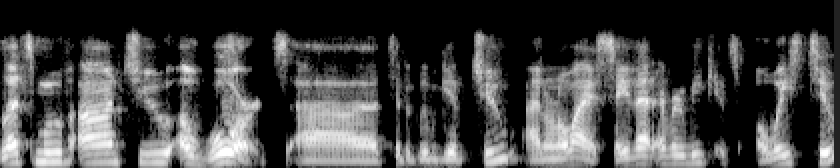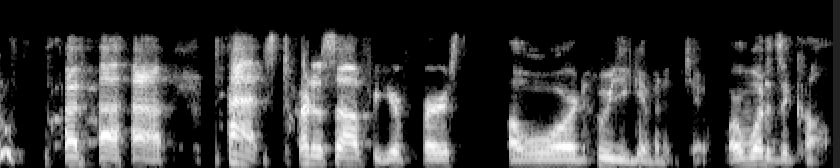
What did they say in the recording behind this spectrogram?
let's move on to awards. Uh, typically, we give two. I don't know why I say that every week. It's always two. But uh, Pat, start us off with your first award. Who are you giving it to, or what is it called?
